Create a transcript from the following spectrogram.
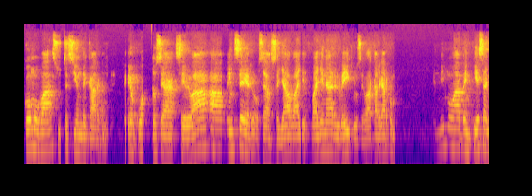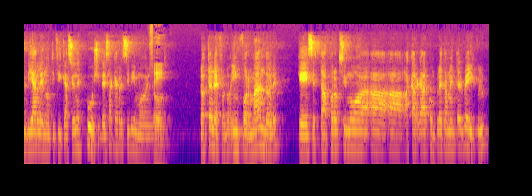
cómo va su sesión de carga. Pero cuando se, se va a vencer, o sea, se ya va, va a llenar el vehículo, se va a cargar con... El mismo app empieza a enviarle notificaciones push, de esas que recibimos en sí. los, los, teléfonos, informándole que se está próximo a, a, a cargar completamente el vehículo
